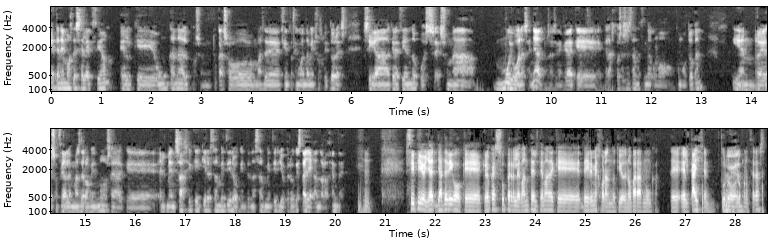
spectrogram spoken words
que tenemos de selección, el que un canal, pues en tu caso más de 150.000 suscriptores, siga creciendo, pues es una muy buena señal. O sea, significa que, las cosas se están haciendo como, como tocan y en redes sociales más de lo mismo. O sea, que el mensaje que quieres transmitir o que intentas transmitir, yo creo que está llegando a la gente. Hmm. Sí, tío, ya, te digo que creo que es súper relevante el tema de que de ir mejorando, tío, de no parar nunca. el Kaizen, ¿tú lo, lo, conocerás?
